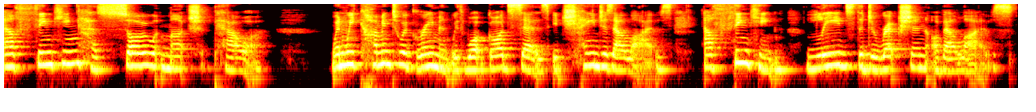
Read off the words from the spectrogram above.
Our thinking has so much power. When we come into agreement with what God says, it changes our lives. Our thinking leads the direction of our lives.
